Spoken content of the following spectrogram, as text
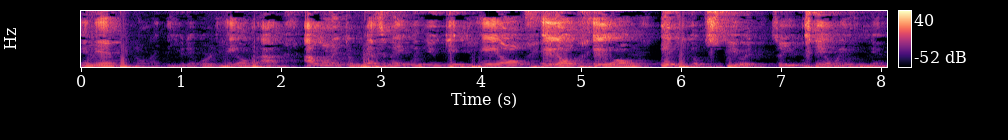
Amen. People don't like to hear that word hell, but I, I want it to resonate with you. Get hell, hell, hell into your spirit so you can stay away from there.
